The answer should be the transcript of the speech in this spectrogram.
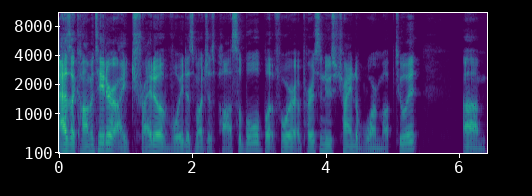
as a commentator I try to avoid as much as possible, but for a person who's trying to warm up to it, um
